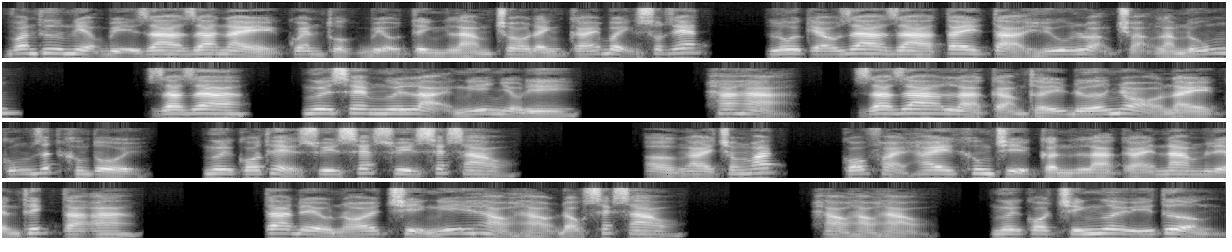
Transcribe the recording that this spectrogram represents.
Văn thư niệm bị ra ra này quen thuộc biểu tình làm cho đánh cái bệnh sốt rét, lôi kéo ra ra tay tả hữu loạn trọng làm nũng. Ra ra, ngươi xem ngươi lại nghĩ nhiều đi. Ha ha, ra ra là cảm thấy đứa nhỏ này cũng rất không tồi, ngươi có thể suy xét suy xét sao. Ở ngài trong mắt, có phải hay không chỉ cần là cái nam liền thích ta a? Ta đều nói chỉ nghĩ hảo hảo đọc sách sao. Hảo hảo hảo, ngươi có chính ngươi ý tưởng,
